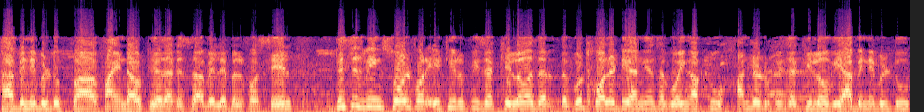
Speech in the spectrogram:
have been able to uh, find out here that is available for sale. This is being sold for 80 rupees a kilo. The, the good quality onions are going up to 100 rupees a kilo. We have been able to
